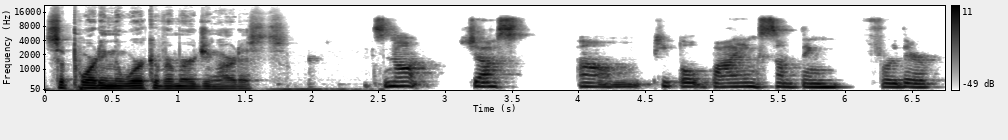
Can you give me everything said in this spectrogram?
supporting the work of emerging artists? It's not just um, people buying something for their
